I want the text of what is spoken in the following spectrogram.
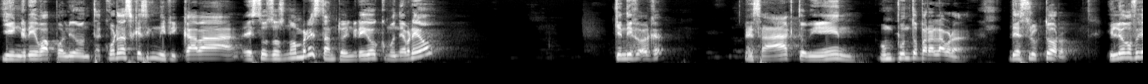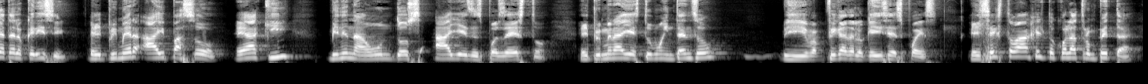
y en griego Apolión. ¿Te acuerdas qué significaba estos dos nombres, tanto en griego como en hebreo? ¿Quién dijo acá? Exacto, bien. Un punto para Laura destructor. Y luego fíjate lo que dice, el primer ay pasó, he aquí, vienen aún dos ayes después de esto. El primer ay estuvo intenso y fíjate lo que dice después. El sexto ángel tocó la trompeta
